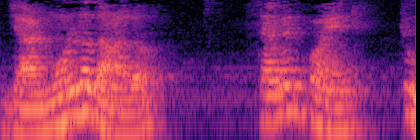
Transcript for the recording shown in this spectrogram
যার মূল্য দাঁড়াল সেভেন পয়েন্ট টু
